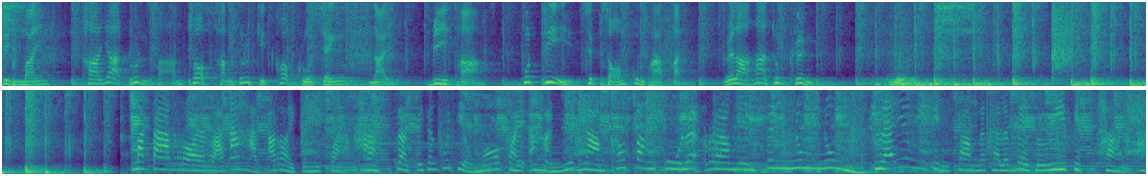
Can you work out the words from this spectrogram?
จริงไหมทายาทรุ่น 3 ชอบทำธุรกิจครอบครัวเจ๊งใน B Times พุธที่ 12 กุมภาพันธ์ เวลา5ทุ่มครึ่ง รอยร้านอาหารอร่อยกันดีกว่าค่ะ จัดไปทั้งก๋วยเตี๋ยวหม้อไฟอาหารเวียดนามข้าวตังปูและราเมนเส้นนุ่มและยังมีติ่มซำนะคะ และเบเกอรี่ปิดท้ายค่ะ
